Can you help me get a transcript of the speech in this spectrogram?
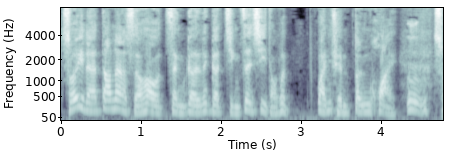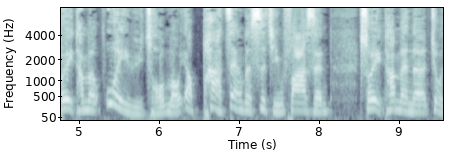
所以呢，到那个时候，整个那个警政系统会。完全崩坏，嗯，所以他们未雨绸缪，要怕这样的事情发生，所以他们呢就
